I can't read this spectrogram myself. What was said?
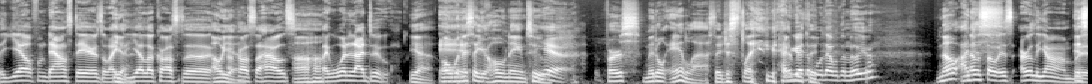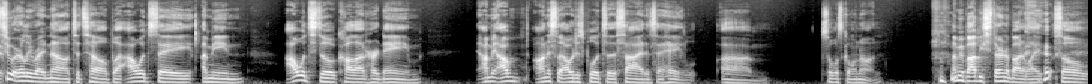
the yell from downstairs or like Yeah. the yell across the Oh, yeah. across the house. Uh-huh. Like what did I do? yeah oh when they say your whole name too Yeah. first middle and last they just like Have you had to pull that with Amelia? no i I know just so it's early on, but it's too early right now to tell, but I would say, I mean, I would still call out her name. I mean, I would, honestly, I would just pull it to the side and say, "Hey, um, so what's going on?" I mean, be stern about it, like, so,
